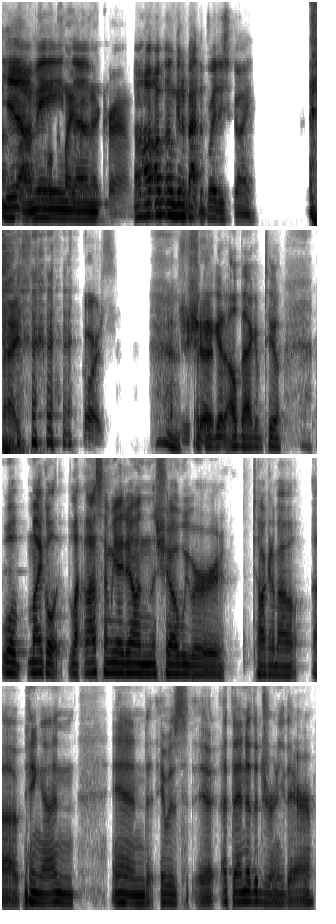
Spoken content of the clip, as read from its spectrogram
yeah, I mean, um, I, am going to back the British guy. Nice, of course. okay, good. I'll back him too. Well, Michael, last time we had you on the show, we were talking about uh, Pinga and and it was uh, at the end of the journey there.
